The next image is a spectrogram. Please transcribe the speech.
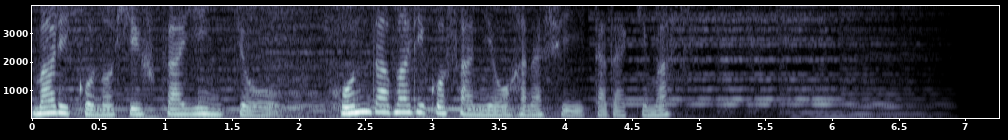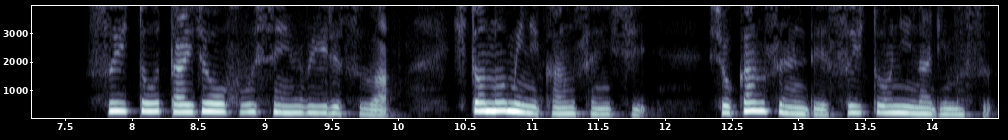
マリコの皮膚科委員長本田真理子さんにお話しいただきます。水痘帯状疱疹ウイルスは人のみに感染し初感染で水痘になります。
